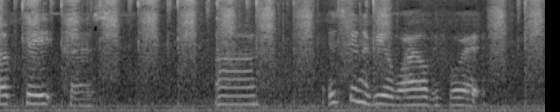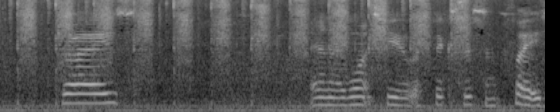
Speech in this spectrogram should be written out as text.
update because uh, it's going to be a while before it dries and I want to fix this in place.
